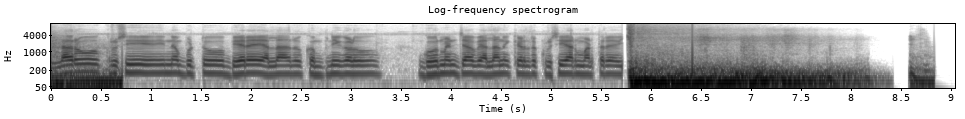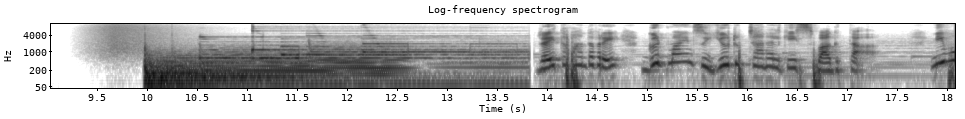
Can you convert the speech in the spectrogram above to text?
ಎಲ್ಲರೂ ಕೃಷಿನ ಬಿಟ್ಟು ಬೇರೆ ಎಲ್ಲರೂ ಕಂಪ್ನಿಗಳು ಗೌರ್ಮೆಂಟ್ ಜಾಬ್ ಎಲ್ಲನೂ ಕೇಳಿದ್ರೆ ಕೃಷಿ ಯಾರು ಮಾಡ್ತಾರೆ? ರೈತ ಬಾಂಧವರೇ ಗುಡ್ ಮೈಂಡ್ಸ್ ಯೂಟ್ಯೂಬ್ ಚಾನೆಲ್ಗೆ ಸ್ವಾಗತ. ನೀವು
